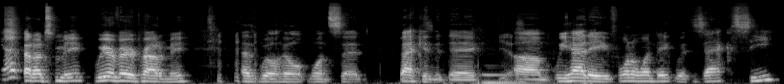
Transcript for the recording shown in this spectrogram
Yep. Shout out to me. We are very proud of me, as Will Hill once said back in the day. Yes. Um, we had a one-on-one date with Zach C.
